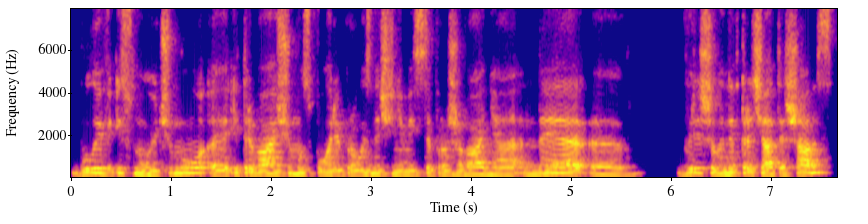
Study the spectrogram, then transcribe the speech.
були в існуючому е, і триваючому спорі про визначення місця проживання, не е, вирішили не втрачати шанс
